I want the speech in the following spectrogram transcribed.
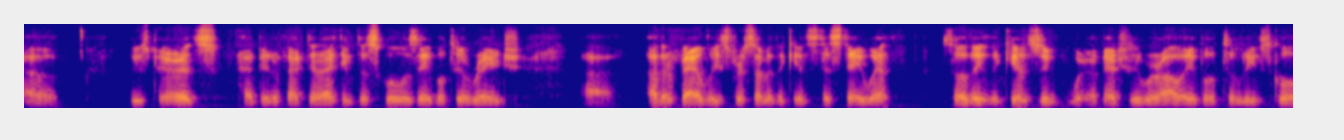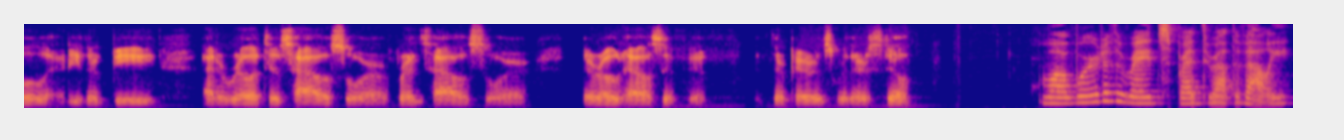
uh, whose parents had been affected. I think the school was able to arrange uh, other families for some of the kids to stay with. So the, the kids eventually were all able to leave school and either be at a relative's house or a friend's house or their own house if, if, if their parents were there still. While word of the raid spread throughout the valley,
